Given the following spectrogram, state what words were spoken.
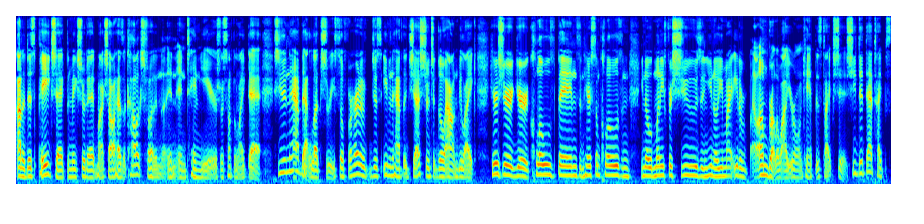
out of this paycheck to make sure that my child has a college fund in in, in 10 years or something like that." She didn't have that luxury. So for her to just even have the gesture to go out and be like, "Here's your your clothes bins and here's some clothes and you know, money for shoes and you know, you might need an umbrella while you're on campus type shit." She did that type of stuff.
